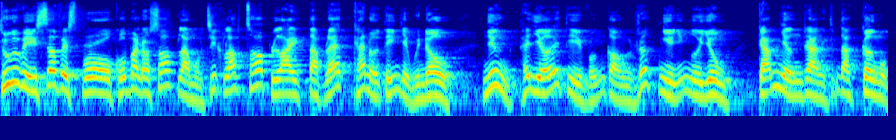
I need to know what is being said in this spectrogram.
Thưa quý vị, Surface Pro của Microsoft là một chiếc laptop light tablet khá nổi tiếng về Windows. Nhưng thế giới thì vẫn còn rất nhiều những người dùng cảm nhận rằng chúng ta cần một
